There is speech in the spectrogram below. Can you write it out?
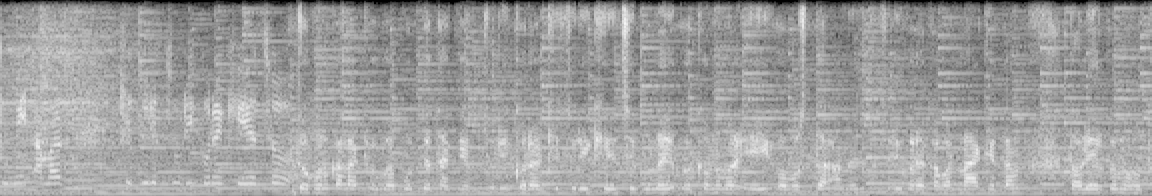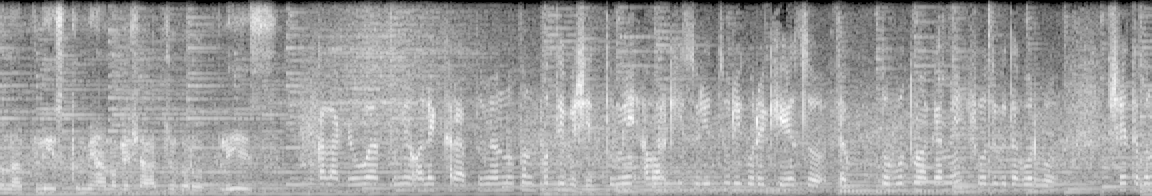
তুমি আমার খিচুড়ি চুরি করে খেয়েছো? তখন কালা কেউয়া বলতে থাকে চুরি করা খিচুড়ি খেয়েছি বলে এখন আমার এই অবস্থা। আমি যদি চুরি করা খাবার না খেতাম তাহলে এরকম হতো না প্লিজ তুমি আমাকে সাহায্য করো প্লিজ কালা কেউয়া তুমি অনেক খারাপ তুমি নতুন প্রতিবেশী তুমি আমার খিচুড়ি চুরি করে খেয়েছো তবু তোমাকে আমি সহযোগিতা করব। সে তখন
